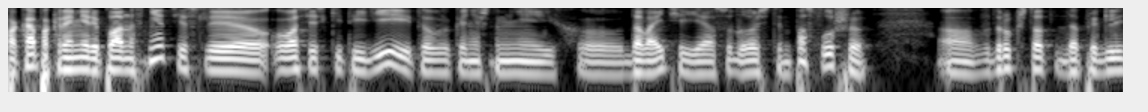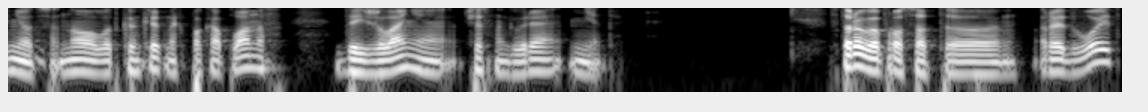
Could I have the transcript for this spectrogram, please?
Пока, по крайней мере, планов нет. Если у вас есть какие-то идеи, то вы, конечно, мне их э, давайте, я с удовольствием послушаю. Э, вдруг что-то да приглянется. Но вот конкретных пока планов, да и желания, честно говоря, нет. Второй вопрос от э, Red Void.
